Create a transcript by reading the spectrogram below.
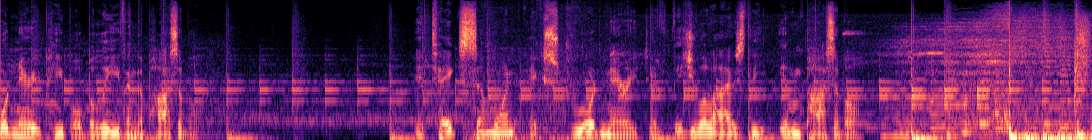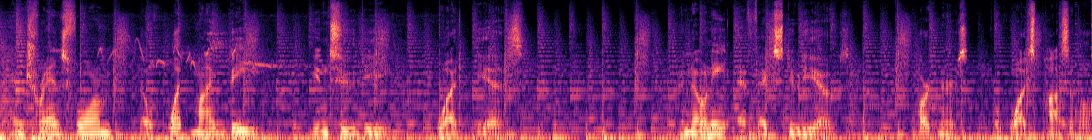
Ordinary people believe in the possible. It takes someone extraordinary to visualize the impossible and transform the what might be into the what is. Pennoni FX Studios, partners for what's possible.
